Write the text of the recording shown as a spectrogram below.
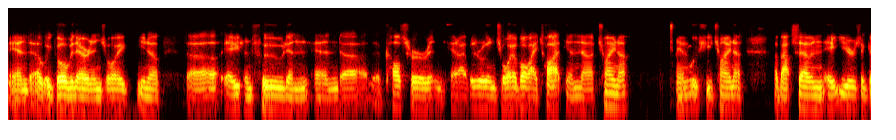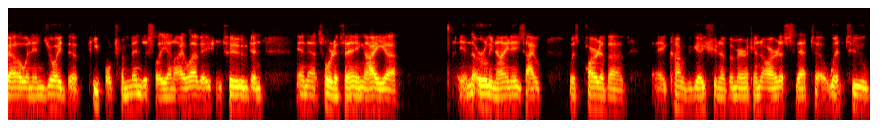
and uh, we go over there and enjoy, you know, uh, Asian food and and uh, culture, and, and it was really enjoyable. I taught in China, in Wuxi, China, about seven, eight years ago and enjoyed the people tremendously. And I love Asian food and and that sort of thing. I uh, in the early '90s, I was part of a a congregation of American artists that uh, went to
